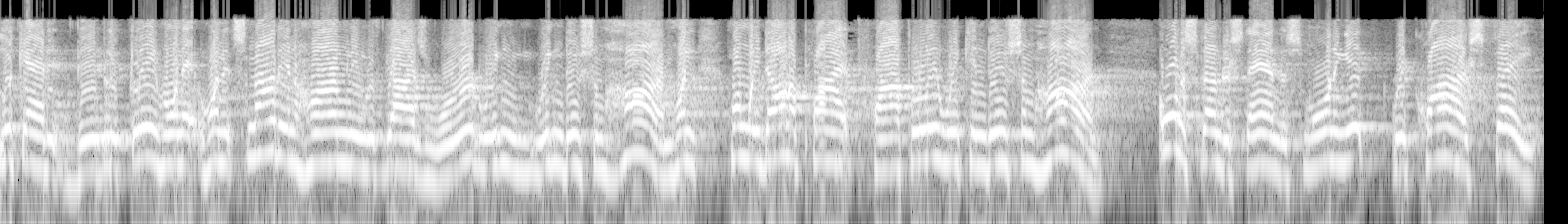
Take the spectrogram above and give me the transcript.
look at it biblically, when, it, when it's not in harmony with God's Word, we can, we can do some harm. When, when we don't apply it properly, we can do some harm. I want us to understand this morning it requires faith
